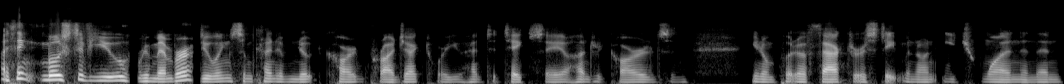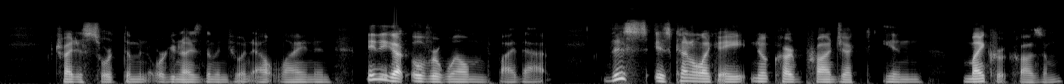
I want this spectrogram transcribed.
I think most of you remember doing some kind of note card project where you had to take, say, 100 cards and you know, put a fact or a statement on each one and then try to sort them and organize them into an outline and maybe got overwhelmed by that. This is kind of like a note card project in microcosm.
